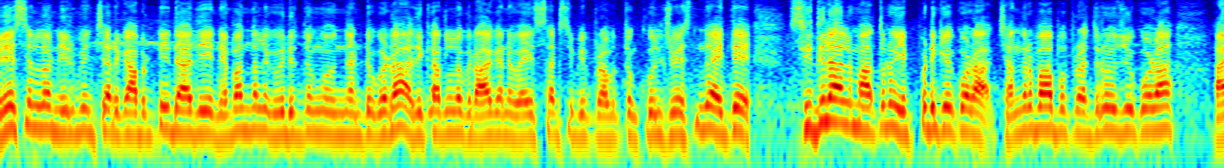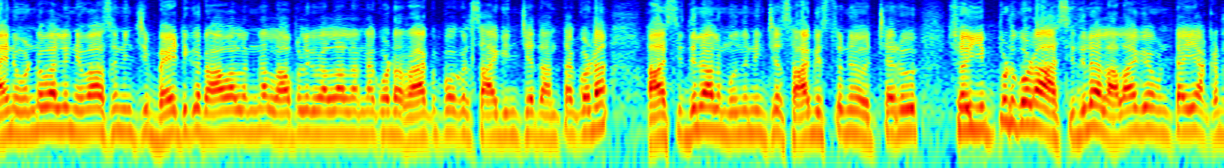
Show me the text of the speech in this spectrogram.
బేసిన్లో నిర్మించారు. కాబట్టి అది నిబంధనలకు విరుద్ధంగా ఉందంటూ కూడా అధికారంలోకి రాగానే వైఎస్ఆర్సీపీ ప్రభుత్వం కూల్చివేసింది. అయితే శిథిలాలు మాత్రం ఎప్పటికీ కూడా చంద్రబాబు ప్రతిరోజు కూడా ఆయన ఉండవల్లి నివాసం నుంచి బయటకు రావాలన్నా లోపలికి వెళ్ళాలన్నా కూడా రాకపోకలు సాగించేదంతా కూడా ఆ శిథిలాలు ముందు నుంచే సాగిస్తూనే వచ్చారు. సో ఇప్పుడు కూడా ఆ శిథిలాలు అలాగే ఉంటాయి. అక్కడ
